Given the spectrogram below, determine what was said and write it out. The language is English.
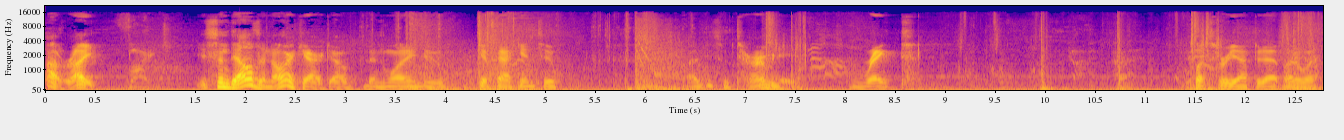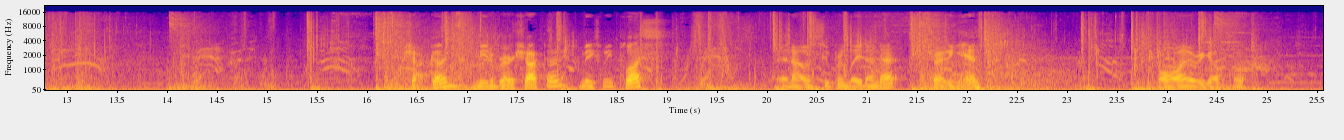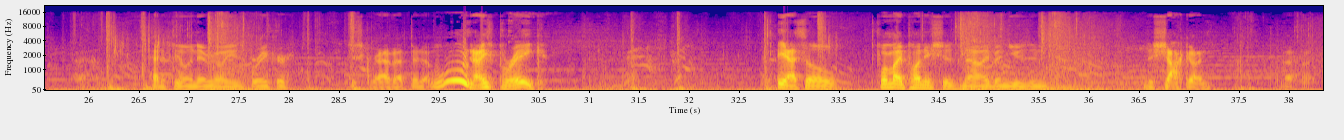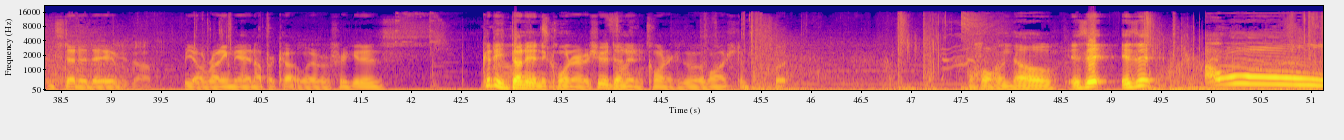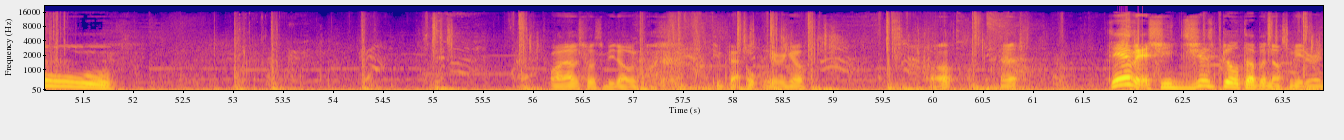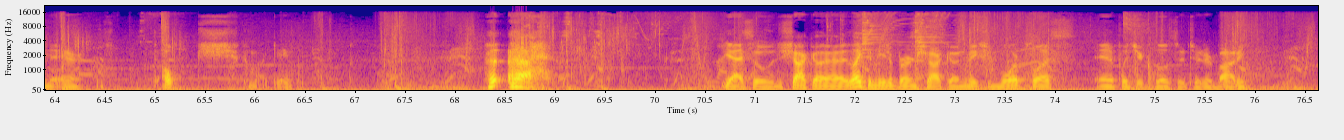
All right. Sindel's another character I've been wanting to get back into. I need some Terminator. Ranked. Plus three after that, by the way. Shotgun. Meter burn shotgun. Makes me plus. And I was super late on that. Try it again. Oh, there we go. Oh. Had a feeling they were going to use breaker. Just grab after that. Ooh, nice break. Yeah, so for my punishes now, I've been using the shotgun uh, instead of the, you know, running man uppercut, whatever freak it is. Could have done it in the corner. I should have done it in the corner because it would have launched him. But oh no, is it? Is it? Oh! Wow, that was supposed to be double. Too fast. Oh, here we go. Oh, eh. damn it! She just built up enough meter in the air. Oh, shh, come on, game. yeah, so the shotgun, I like the meter burn shotgun. Makes you more plus, and it puts you closer to their body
